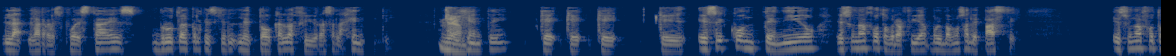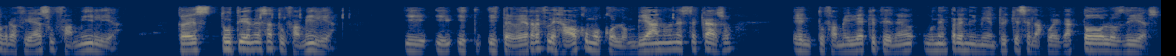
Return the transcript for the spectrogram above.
La, respuesta es brutal porque es que le toca las fibras a la gente. Hay gente que, que, que, que, ese contenido es una fotografía, volvamos al paste, es una fotografía de su familia, entonces tú tienes a tu familia y, te ves reflejado como colombiano en este caso, en tu familia que tiene un emprendimiento y que se la juega todos los días.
